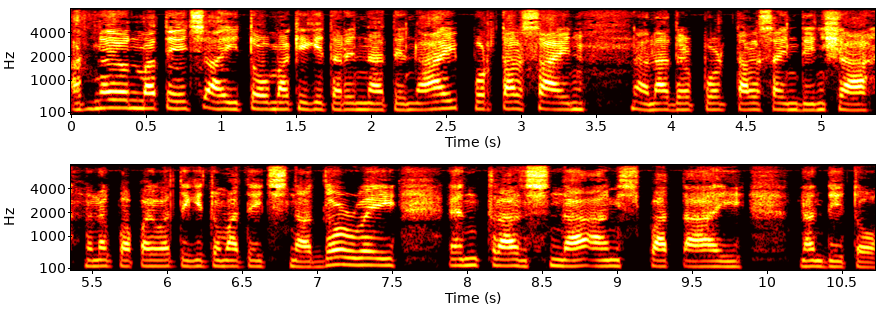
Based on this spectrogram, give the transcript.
At ngayon matage ay ito makikita rin natin ay portal sign another portal sign din siya na nagpapayawatig ito matage na doorway entrance na ang spot ay nandito.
